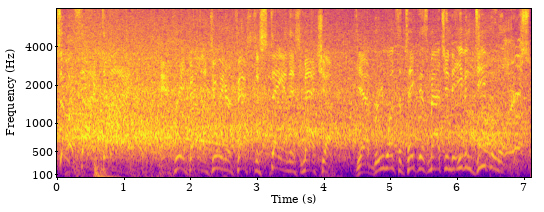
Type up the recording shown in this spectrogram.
Suicide dive. And Brie Bella doing her best to stay in this matchup. Yeah, Brie wants to take this match into even deeper waters.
